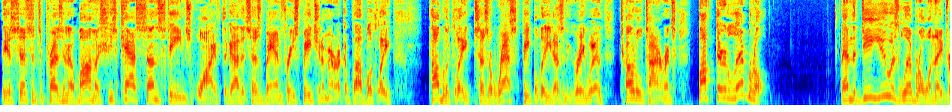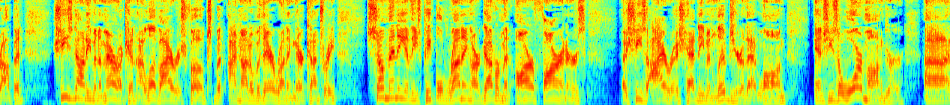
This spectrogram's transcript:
the assistant to President Obama. She's Cass Sunstein's wife, the guy that says ban free speech in America publicly. Publicly says arrest people that he doesn't agree with. Total tyrants, but they're liberal. And the DU is liberal when they drop it. She's not even American. I love Irish folks, but I'm not over there running their country. So many of these people running our government are foreigners. Uh, she's Irish, hadn't even lived here that long, and she's a warmonger. Uh,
